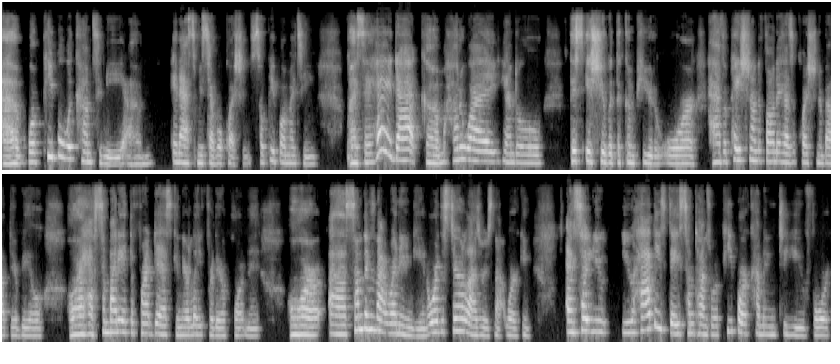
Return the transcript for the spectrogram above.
uh, where people would come to me um, and ask me several questions. So people on my team I say, "Hey, Doc, um, how do I handle this issue with the computer?" Or have a patient on the phone that has a question about their bill, or I have somebody at the front desk and they're late for their appointment, or uh, something's not running again, or the sterilizer is not working. And so you you have these days sometimes where people are coming to you for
